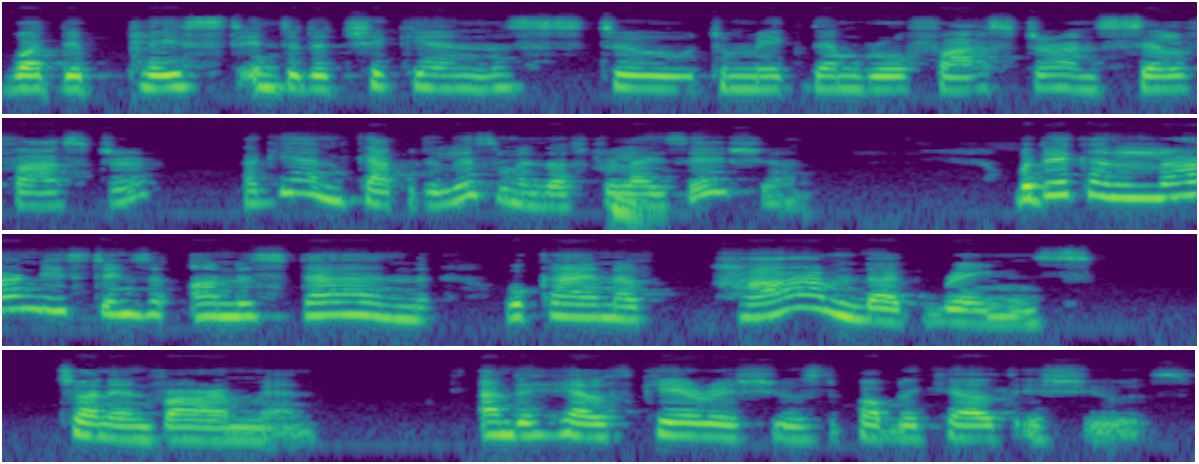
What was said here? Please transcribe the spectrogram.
what they placed into the chickens to to make them grow faster and sell faster. Again capitalism hmm. industrialization. But they can learn these things and understand what kind of harm that brings to an environment and the healthcare issues the public health issues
